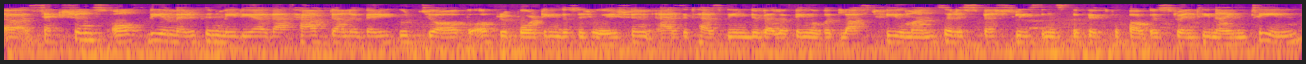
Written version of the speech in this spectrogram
uh, sections of the American media that have done a very good job of reporting the situation as it has been developing over the last few months, and especially since the 5th of August 2019,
